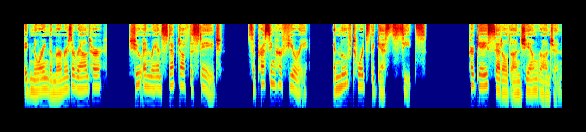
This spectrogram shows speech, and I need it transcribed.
Ignoring the murmurs around her, Xu Anran stepped off the stage, suppressing her fury, and moved towards the guests' seats. Her gaze settled on Jiang Ranjun,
